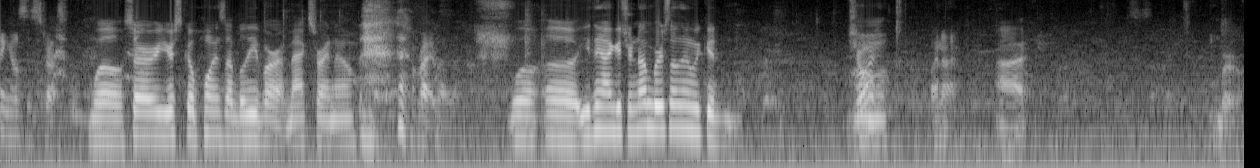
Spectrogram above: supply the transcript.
Well, everything else is stressful. well, sir, your skill points I believe are at max right now. right, right, right. Well, uh, you think I get your number or something? We could. Sure. Mm. Why not? Alright. Bro.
